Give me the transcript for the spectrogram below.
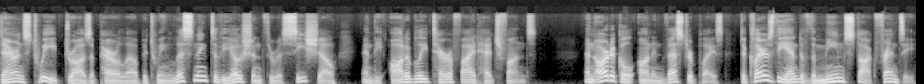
Darren's tweet draws a parallel between listening to the ocean through a seashell and the audibly terrified hedge funds. An article on InvestorPlace declares the end of the meme stock frenzy,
